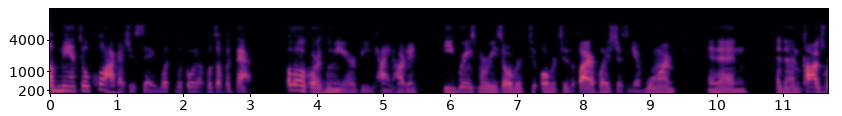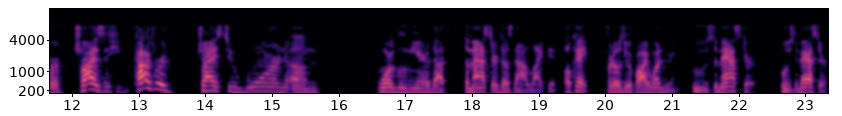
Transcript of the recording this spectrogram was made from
A mantle clock, I should say. What's what's going on? What's up with that? Although, of course, Lumiere, being kind-hearted, he brings Maurice over to over to the fireplace just to get warm, and then and then Cogsworth tries he, Cogsworth tries to warn um warn Lumiere that the master does not like it. Okay, for those of you who are probably wondering, who's the master? Who's the master.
